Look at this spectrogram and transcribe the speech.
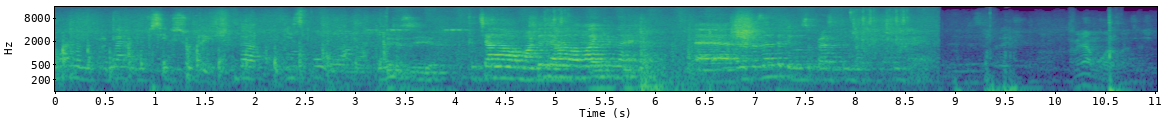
максимально направляємо всіх сюди. Да. І полону. Тетяна Тетяна Тетяна е. Меня можно, значит.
